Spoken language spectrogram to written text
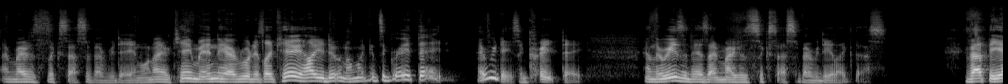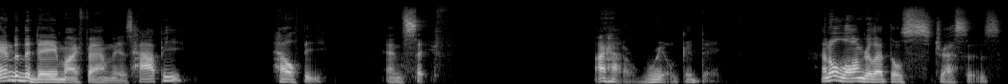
I measure the success of every day. And when I came in here, everybody's like, hey, how you doing? I'm like, it's a great day. Every day's a great day. And the reason is I measure the success of every day like this. If at the end of the day, my family is happy, healthy, and safe, I had a real good day. I no longer let those stresses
